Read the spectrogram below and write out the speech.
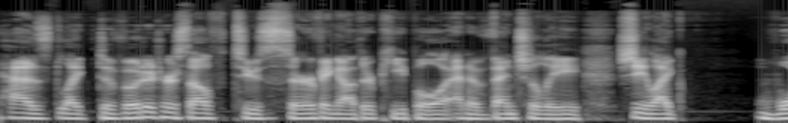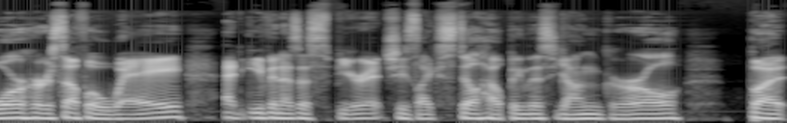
has like devoted herself to serving other people, and eventually she like wore herself away, and even as a spirit, she's like still helping this young girl, but.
